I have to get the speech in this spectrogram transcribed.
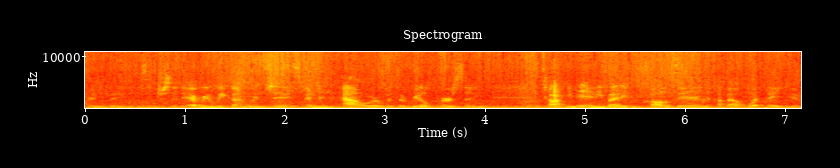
for anybody who's interested. Every week on Wednesday, they spend an hour with a real person talking to anybody who calls in about what they do.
